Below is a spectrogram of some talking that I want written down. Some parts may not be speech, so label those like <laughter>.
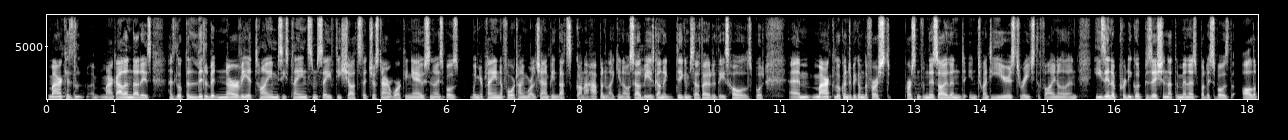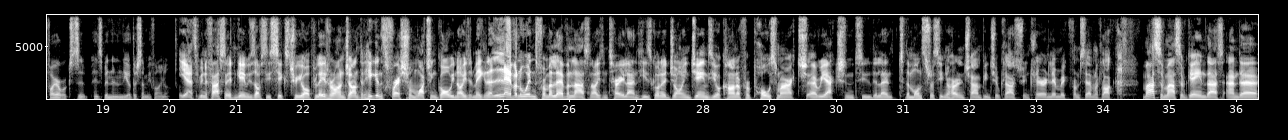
Mark has Mark Allen that is has looked a little bit nervy at times. He's playing some safety shots that just aren't working out, and I suppose when you're playing a four-time world champion, that's going to happen. Like you know, Selby is going to dig himself out of these holes. But um, Mark looking to become the first person from this island in 20 years to reach the final, and he's in a pretty good position at the minute. But I suppose all the fireworks has- been in the other semi-final. Yeah, it's been a fascinating game. He's obviously 6 3 up. Later on, Jonathan Higgins, fresh from watching Galway United, making 11 wins from 11 last night in Terryland. He's going to join James O'Connor for post match uh, reaction to the Len- to the Munster Senior Hurling Championship clash between Clare and Limerick from 7 o'clock. Massive, massive game that. And uh,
